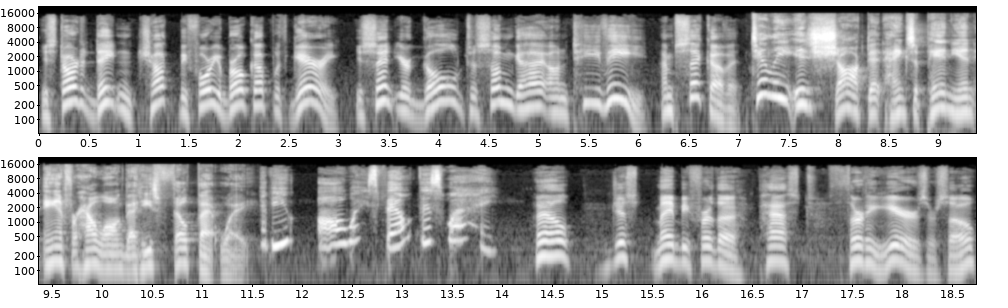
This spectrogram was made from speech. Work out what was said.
You started dating Chuck before you broke up with Gary. You sent your gold to some guy on TV. I'm sick of it. Tilly is shocked at Hank's opinion and for how long that he's felt that way. Have you always felt this way? Well, just maybe for the past 30 years or so.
